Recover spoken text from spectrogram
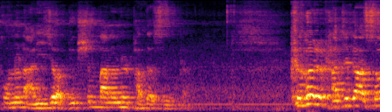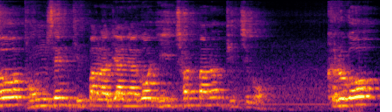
돈은 아니죠. 60만 원을 받았으니까. 그걸 가져가서 동생 뒷바라지 하냐고 2천만 원 빚지고 그리고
